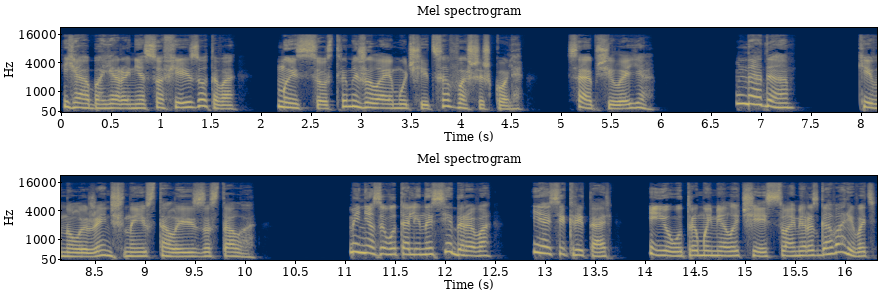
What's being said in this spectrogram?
«Я боярыня Софья Изотова. Мы с сестрами желаем учиться в вашей школе», — сообщила я. «Да-да», — кивнула женщина и встала из-за стола. «Меня зовут Алина Сидорова. Я секретарь, и утром имела честь с вами разговаривать.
